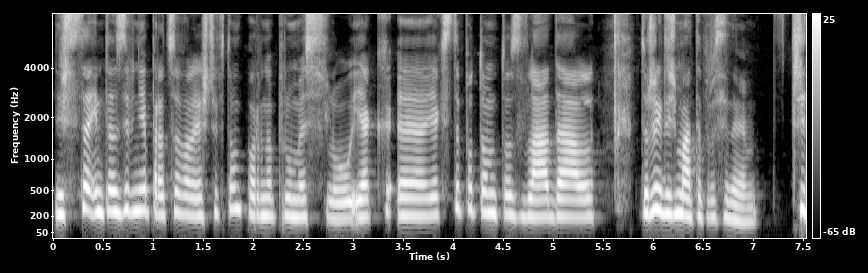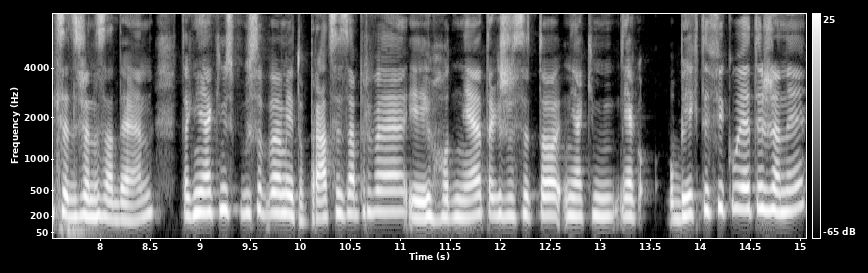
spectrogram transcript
Když jste intenzivně pracovali ještě v tom pornoprůmyslu, jak, eh, jak jste potom to zvládal? Protože když máte prostě, nevím, 30 žen za den, tak nějakým způsobem je to práce za prvé, je jich hodně, takže se to nějakým, nějak objektifikuje ty ženy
